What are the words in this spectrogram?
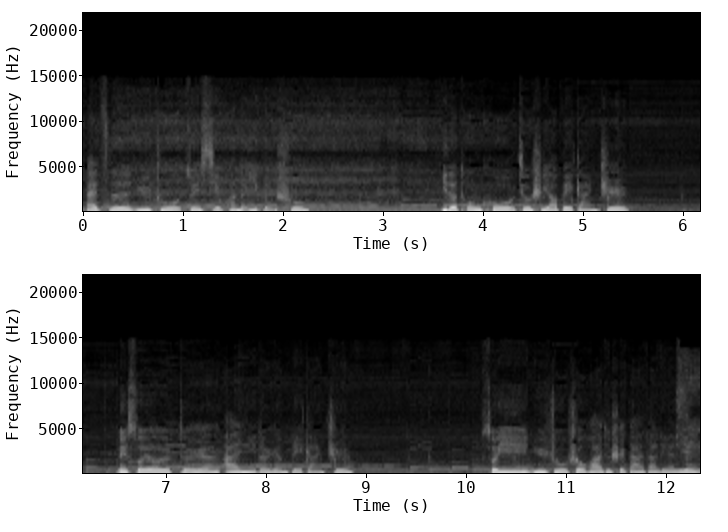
来自女主最喜欢的一本书。你的痛苦就是要被感知，被所有的人爱你的人被感知。所以女主说话就是大大咧咧。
